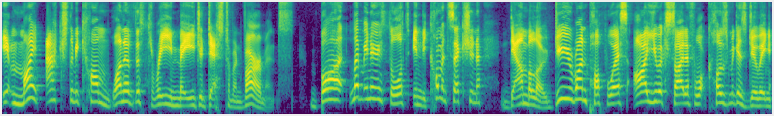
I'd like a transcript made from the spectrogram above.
it might actually become one of the three major desktop environments. But let me know your thoughts in the comment section down below. Do you run PopOS? Are you excited for what Cosmic is doing?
